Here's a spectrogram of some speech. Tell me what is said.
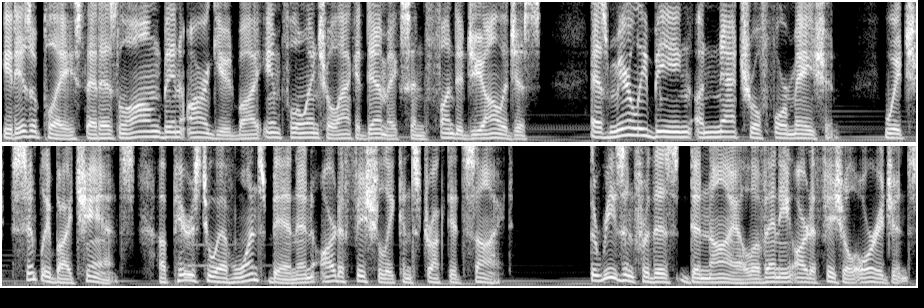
it is a place that has long been argued by influential academics and funded geologists as merely being a natural formation, which, simply by chance, appears to have once been an artificially constructed site. The reason for this denial of any artificial origins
